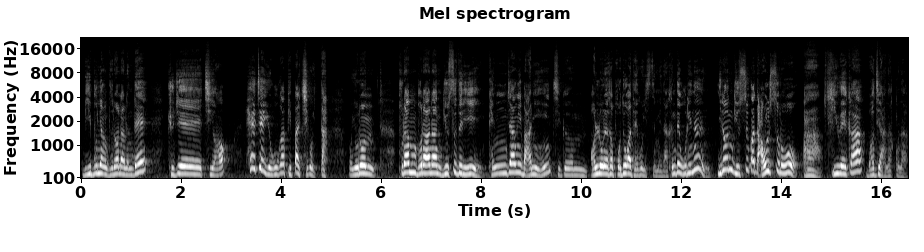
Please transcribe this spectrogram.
미분양 늘어나는데 규제 지역 해제 요구가 빗발치고 있다. 뭐 이런 불안불안한 뉴스들이 굉장히 많이 지금 언론에서 보도가 되고 있습니다. 근데 우리는 이런 뉴스가 나올수록 아 기회가 머지 않았구나.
